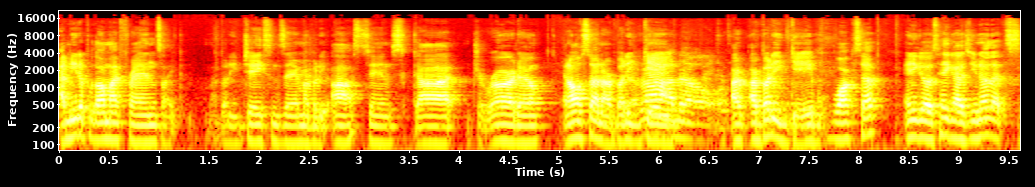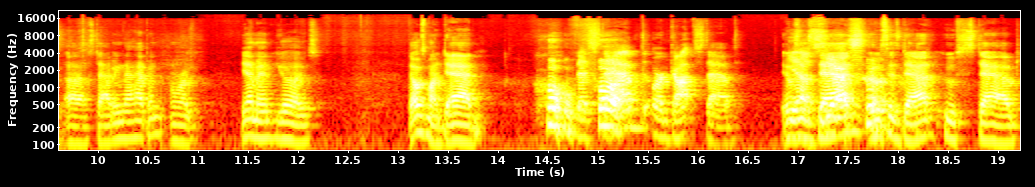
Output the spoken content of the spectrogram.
I meet up with all my friends, like my buddy Jason's there, my buddy Austin, Scott, Gerardo, and all of a sudden our buddy Gabe, our, our buddy Gabe walks up and he goes, hey guys, you know that uh, stabbing that happened? And we're like, yeah, man. He goes, that was my dad. Oh, That fuck. stabbed or got stabbed. It was Yes. his dad. Yes. it was his dad who stabbed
